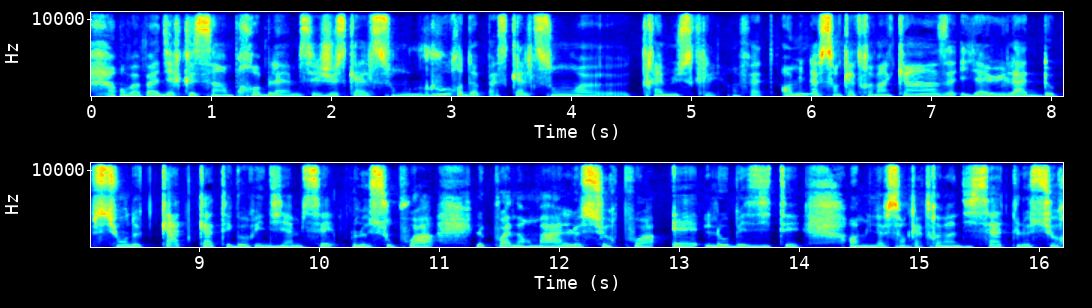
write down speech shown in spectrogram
on va pas dire que c'est un problème. C'est juste qu'elles sont lourdes parce qu'elles sont euh, très musclées en fait. En 1995, il y a eu l'adoption de quatre catégories d'IMC le sous-poids, le poids normal, le surpoids et l'obésité. En 1997, le surpoids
